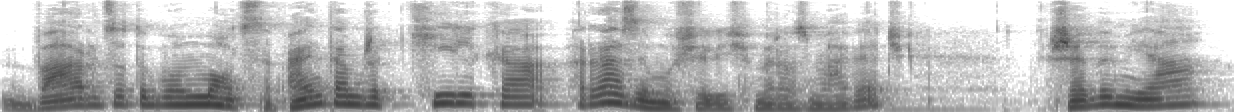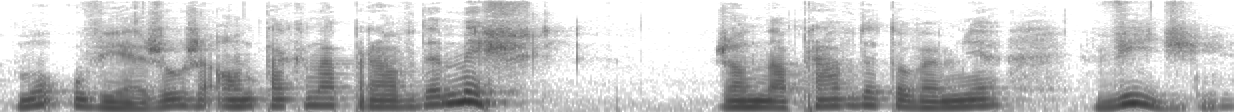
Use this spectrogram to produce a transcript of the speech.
bardzo to było mocne. Pamiętam, że kilka razy musieliśmy rozmawiać, żebym ja mu uwierzył, że on tak naprawdę myśli, że on naprawdę to we mnie widzi.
